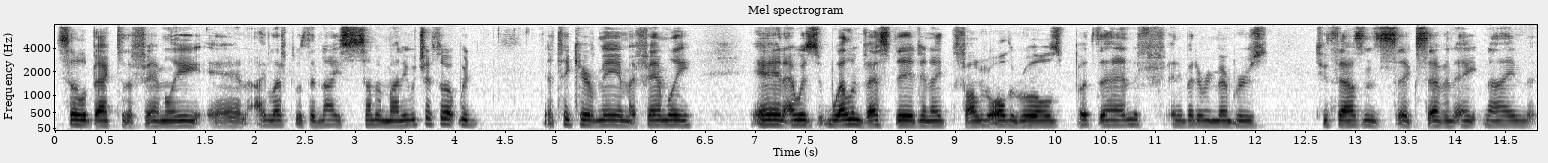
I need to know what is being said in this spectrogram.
sell it back to the family, and I left with a nice sum of money, which I thought would you know, take care of me and my family. And I was well invested, and I followed all the rules. But then, if anybody remembers, 2006, 7, 8, 9,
